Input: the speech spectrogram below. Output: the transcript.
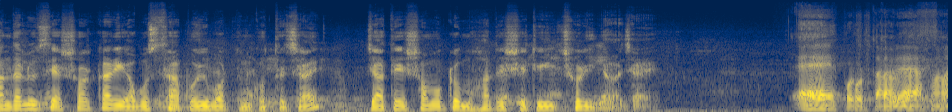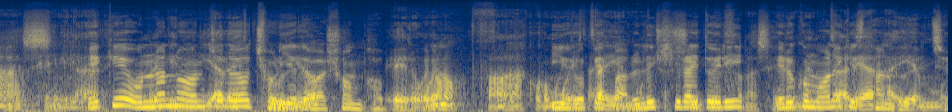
আন্দালুসিয়ার সরকারি অবস্থা পরিবর্তন করতে চায় যাতে সমগ্র মহাদেশে এটি ছড়িয়ে দেওয়া যায়। একে অন্যান্য অঞ্চলেও ছড়িয়ে দেওয়া সম্ভব। ইউরোপে পাললিক শিলায় তৈরি এরকম অনেক স্থান রয়েছে।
